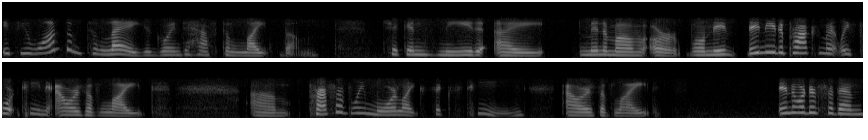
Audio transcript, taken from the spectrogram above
if you want them to lay, you're going to have to light them. Chickens need a minimum, or well, need they need approximately 14 hours of light, um, preferably more like 16 hours of light in order for them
